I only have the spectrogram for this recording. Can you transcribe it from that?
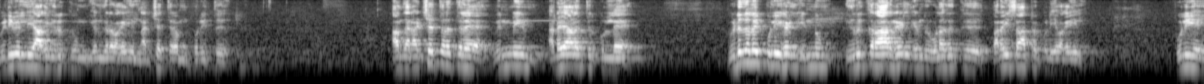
விடிவெள்ளியாக இருக்கும் என்கிற வகையில் நட்சத்திரம் குறித்து அந்த நட்சத்திரத்தில் விண்மீன் அடையாளத்திற்குள்ளே விடுதலை புலிகள் இன்னும் இருக்கிறார்கள் என்று உலகுக்கு பறைசாற்றக்கூடிய வகையில் புலியை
